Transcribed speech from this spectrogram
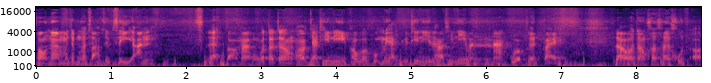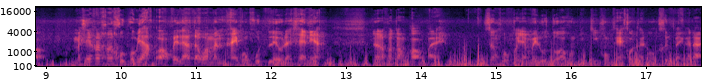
ฟองน้ำมันจำนวน 34 อัน และต่อมาผมก็ต้องออกจากที่นี่เพราะว่าผมไม่อยากอยู่ที่นี่แล้วที่นี่มันน่ากลัวเกินไป เราก็ต้องค่อยๆขุดออก ไม่ใช่ค่อยๆขุดผมอยากออกไปแล้ว แต่ว่ามันให้ผมขุดเร็วได้แค่เนี้ย แล้วเราก็ต้องออกไป ซึ่งผมก็ยังไม่รู้ตัวว่าผมจริงๆผมแค่กดกระโดดขึ้นไปก็ได้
